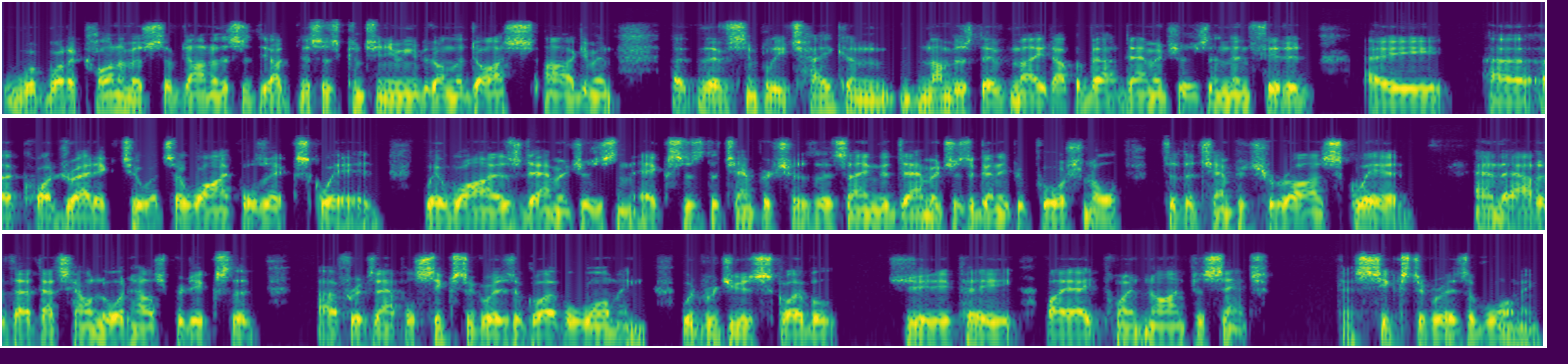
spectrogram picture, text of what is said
what, economists have done, and this is the this is continuing a bit on the dice argument. Uh, they've simply taken numbers they've made up about damages and then fitted a a quadratic to it, so y equals x squared, where y is damages and x is the temperature. They're saying the damages are going to be proportional to the temperature rise squared. And out of that, that's how Nordhaus predicts that, uh, for example, six degrees of global warming would reduce global GDP by 8.9%. Six degrees of warming.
